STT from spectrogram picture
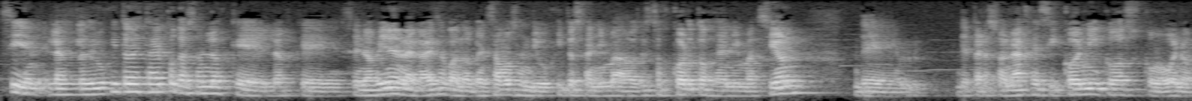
Sí, los, dibujitos de esta época son los que, los que se nos vienen a la cabeza cuando pensamos en dibujitos animados, esos cortos de animación de de personajes icónicos, como bueno,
